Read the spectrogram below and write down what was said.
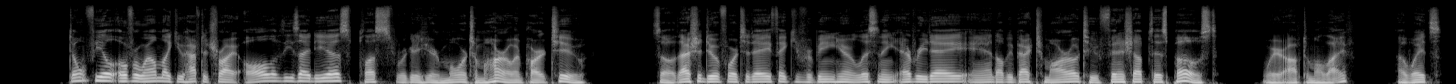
Don't feel overwhelmed like you have to try all of these ideas. Plus, we're going to hear more tomorrow in part two. So that should do it for today. Thank you for being here and listening every day. And I'll be back tomorrow to finish up this post where your optimal life awaits.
